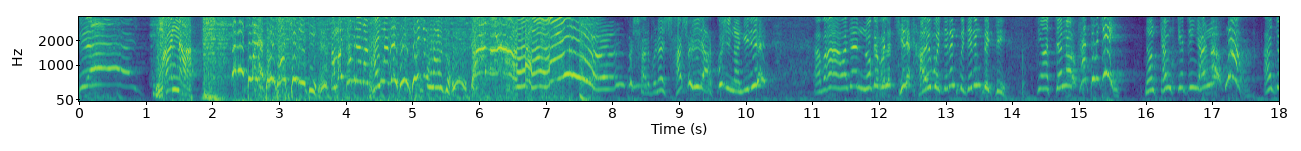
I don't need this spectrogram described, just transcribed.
এই! তবে তোমার এত দিয়েছি? আমার সামনে আমার ভাই তুমি কি মনে করছ? ও সর্বনাশ শাশুড়ি রাক্ষসী নাকি রে? আবার আমাদের নোকে ফেলে ছিঁড়ে খাওয়াই বলছে না কুচে করছি। তুই আচ্ছা না। হ্যাঁ তুমি কি? না কেমন কে তুই জানো না। আমি তো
